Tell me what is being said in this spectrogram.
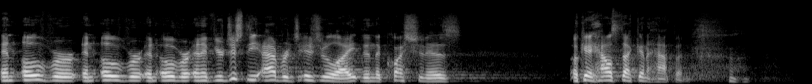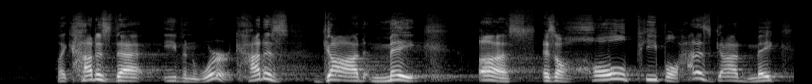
and over and over and over. And if you're just the average Israelite, then the question is Okay, how's that going to happen? like, how does that even work? How does God make us as a whole people? How does God make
